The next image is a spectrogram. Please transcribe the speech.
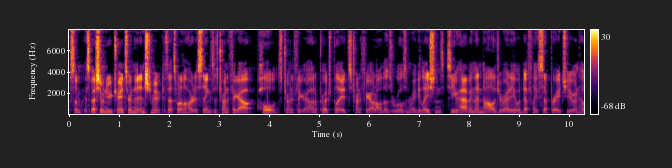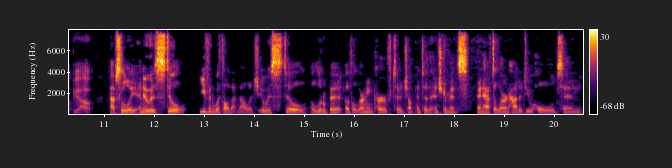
some, especially when you're transferring an instrument, because that's one of the hardest things is trying to figure out holds, trying to figure out approach plates, trying to figure out all those rules and regulations. So you having that knowledge already, it would definitely separate you and help you out. Absolutely, and it was still even with all that knowledge, it was still a little bit of a learning curve to jump into the instruments and have to learn how to do holds and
